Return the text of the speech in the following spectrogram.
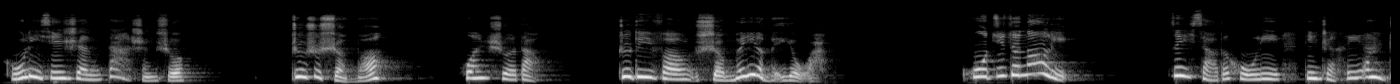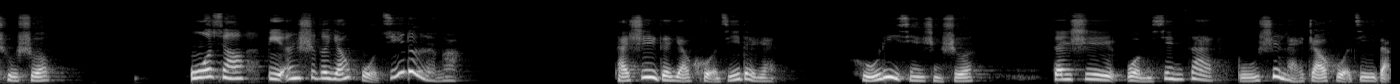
狐狸先生大声说：“这是什么？”欢说道：“这地方什么也没有啊。”火鸡在那里。最小的狐狸盯着黑暗处说：“我想，比恩是个养火鸡的人啊。”他是个养火鸡的人，狐狸先生说。但是我们现在不是来找火鸡的，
